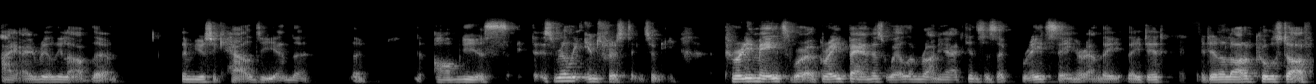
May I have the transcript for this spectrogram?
I I really love the the musicality and the Omnius It's really interesting to me. Pretty Maids were a great band as well, and Ronnie Atkins is a great singer, and they they did they did a lot of cool stuff.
